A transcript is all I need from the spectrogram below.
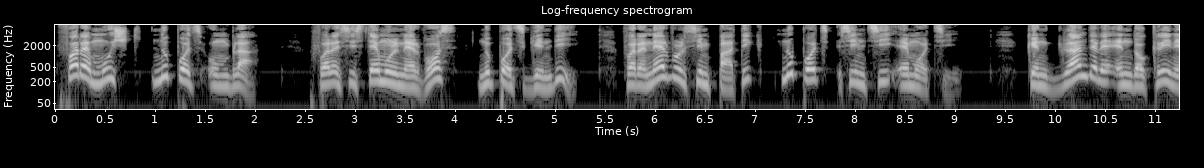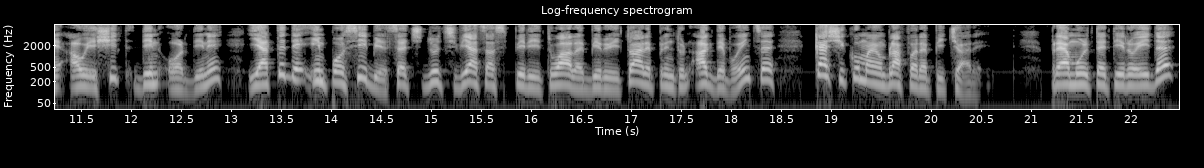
Fără mușchi nu poți umbla, fără sistemul nervos nu poți gândi, fără nervul simpatic nu poți simți emoții. Când glandele endocrine au ieșit din ordine, e atât de imposibil să-ți duci viața spirituală biruitoare printr-un act de voință, ca și cum ai umbla fără picioare. Prea multă tiroidă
